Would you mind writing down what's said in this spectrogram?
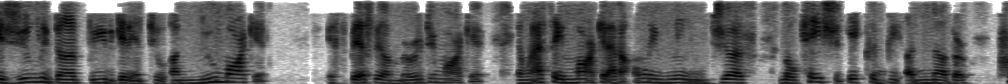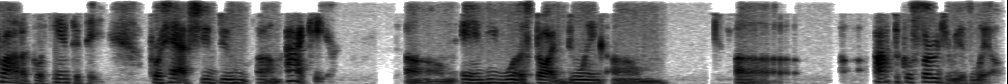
is usually done for you to get into a new market, especially a emerging market. And when I say market, I don't only mean just location. It could be another product or entity. Perhaps you do um, eye care, um, and you want to start doing um, uh, optical surgery as well.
